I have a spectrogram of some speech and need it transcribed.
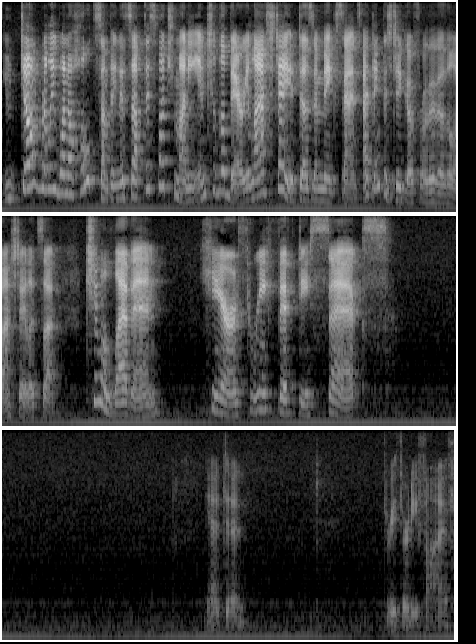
You don't really want to hold something that's up this much money until the very last day. It doesn't make sense. I think this did go further than the last day. Let's look. 211 here, 356. Yeah, it did. 335.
